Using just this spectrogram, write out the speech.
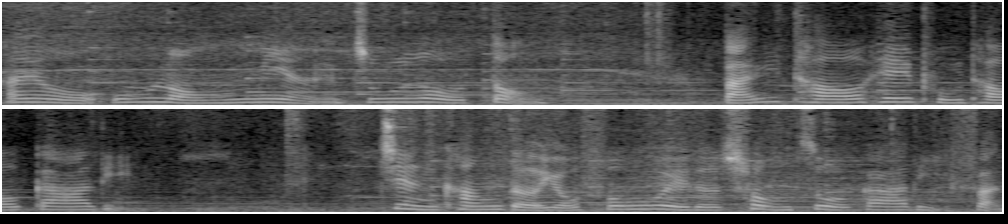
还有乌龙面、猪肉冻、白桃黑葡萄咖喱，健康的有风味的创作咖喱饭。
